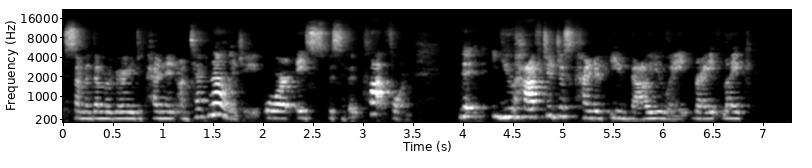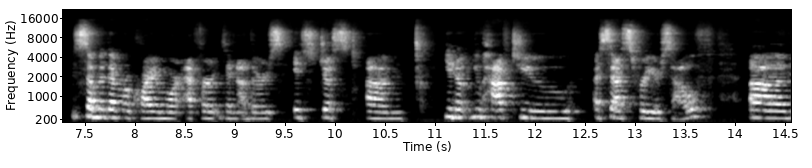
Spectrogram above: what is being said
Some of them are very dependent on technology or a specific platform. That you have to just kind of evaluate, right? Like some of them require more effort than others. It's just, um, you know, you have to assess for yourself, um,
